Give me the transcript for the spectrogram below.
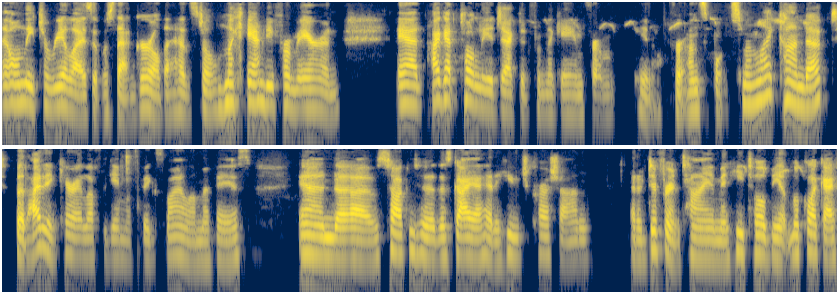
Only to realize it was that girl that had stolen the candy from Aaron. And I got totally ejected from the game from, you know, for unsportsmanlike conduct. But I didn't care. I left the game with a big smile on my face. And uh, I was talking to this guy I had a huge crush on at a different time, and he told me it looked like I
